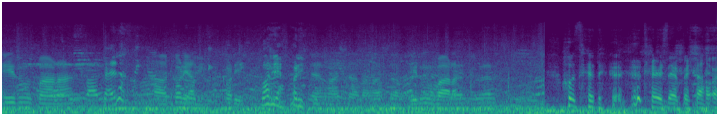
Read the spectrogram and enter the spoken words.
Eid Mubarak. Uh, Korean. Korean. Korea, Korea. Yeah, mashallah, mashallah. Eid Mubarak. Who said there's Eiffel Tower?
